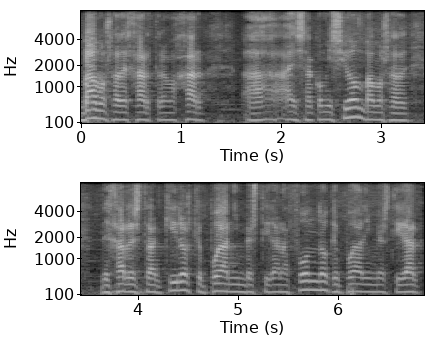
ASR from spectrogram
Vamos a dejar trabajar a, esa comisión, vamos a dejarles tranquilos, que puedan investigar a fondo, que puedan investigar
